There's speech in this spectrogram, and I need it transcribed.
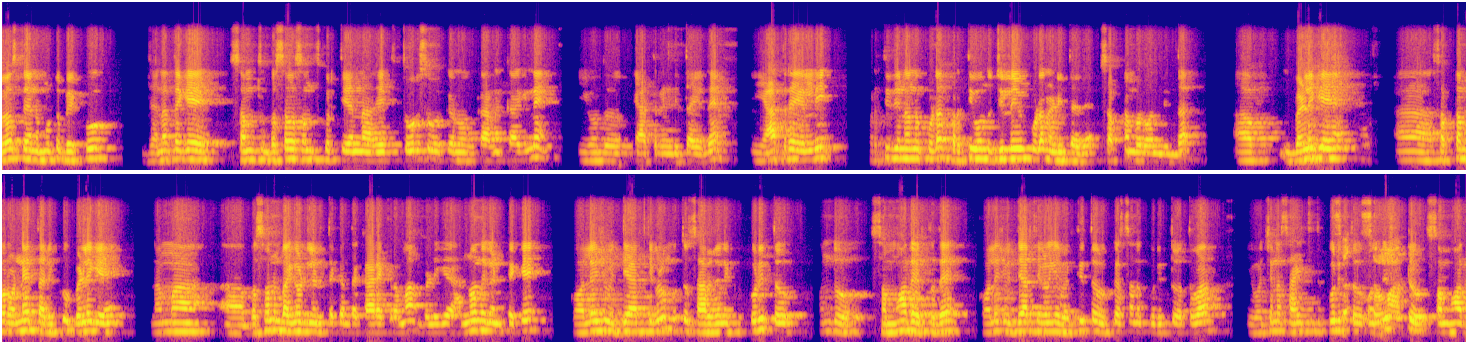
ವ್ಯವಸ್ಥೆಯನ್ನು ಮುಟ್ಟಬೇಕು. ಜನತೆಗೆ ಸಂ ಬಸವ ಸಂಸ್ಕೃತಿಯನ್ನ ಎತ್ತಿ ತೋರಿಸಬೇಕು ಅನ್ನೋ ಕಾರಣಕ್ಕಾಗಿನೇ ಈ ಒಂದು ಯಾತ್ರೆ ನಡೀತಾ ಇದೆ. ಈ ಯಾತ್ರೆಯಲ್ಲಿ ಪ್ರತಿದಿನನೂ ಕೂಡ ಪ್ರತಿಯೊಂದು ಜಿಲ್ಲೆಯೂ ಕೂಡ ನಡೀತಾ ಇದೆ ಸೆಪ್ಟೆಂಬರ್ ಒಂದಿಂದ. ಆ ಬೆಳಿಗ್ಗೆ ಆ ಸೆಪ್ಟೆಂಬರ್ ಒಂದನೇ ತಾರೀಕು ಬೆಳಿಗ್ಗೆ ನಮ್ಮ ಬಸವನ ಬಾಗೇವಾಡಿಯಲ್ಲಿ ಇರತಕ್ಕಂಥ ಕಾರ್ಯಕ್ರಮ ಬೆಳಿಗ್ಗೆ ಹನ್ನೊಂದು ಗಂಟೆಗೆ ಕಾಲೇಜು ವಿದ್ಯಾರ್ಥಿಗಳು ಮತ್ತು ಸಾರ್ವಜನಿಕ ಕುರಿತು ಒಂದು ಸಂವಾದ ಇರ್ತದೆ. ಕಾಲೇಜು ವಿದ್ಯಾರ್ಥಿಗಳಿಗೆ ವ್ಯಕ್ತಿತ್ವ ವಿಕಸನ ಕುರಿತು ಅಥವಾ ಈ ವಚನ ಸಾಹಿತ್ಯದ ಕುರಿತು. ಒಂದಿಷ್ಟು ಸಂವಾದ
